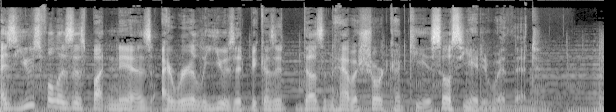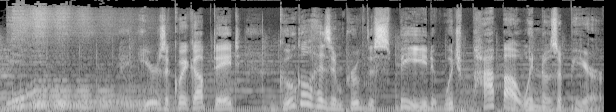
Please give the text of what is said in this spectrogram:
As useful as this button is, I rarely use it because it doesn't have a shortcut key associated with it. Here's a quick update Google has improved the speed which pop out windows appear.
